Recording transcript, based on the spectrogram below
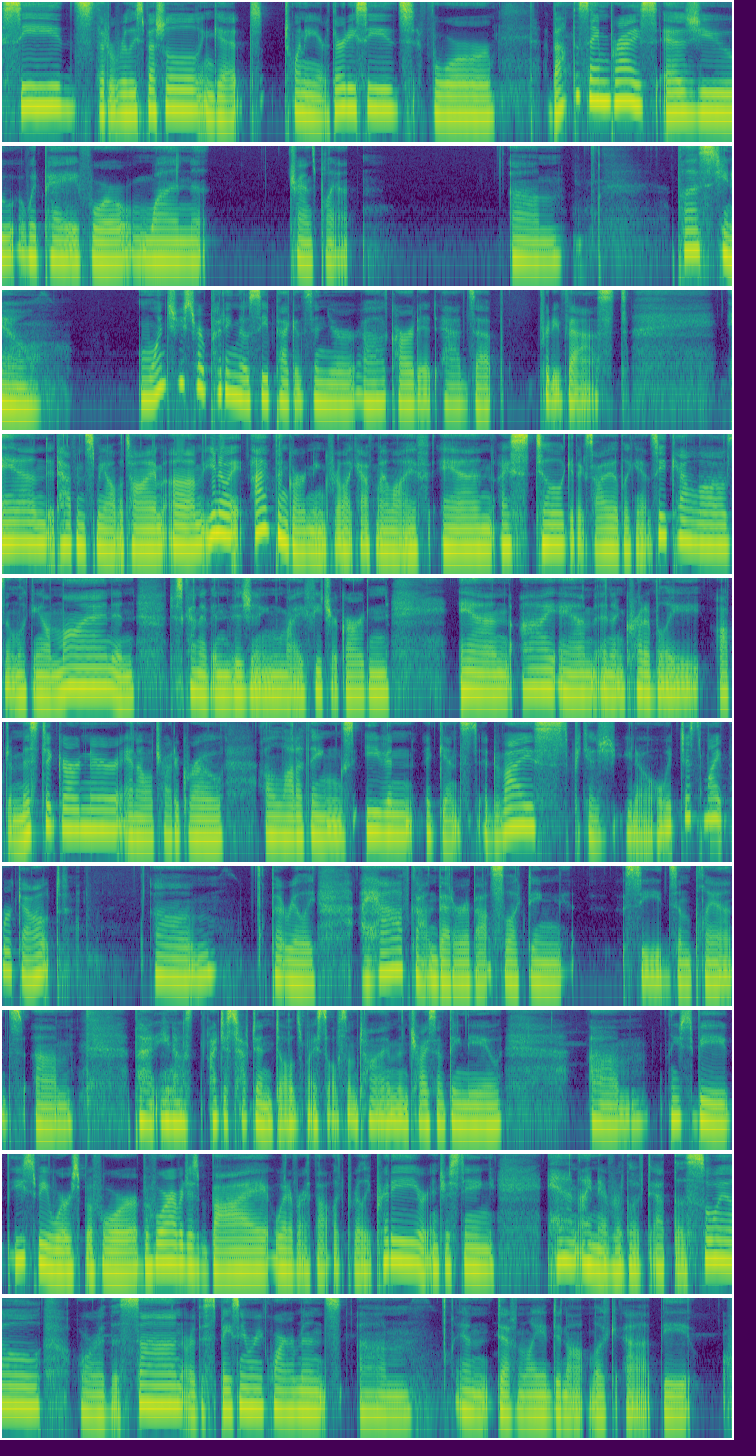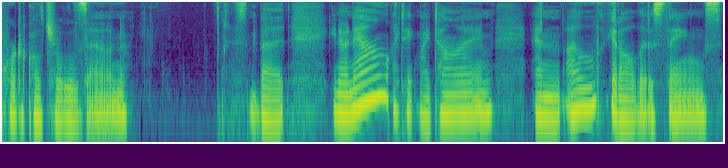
seeds that are really special and get 20 or 30 seeds for about the same price as you would pay for one transplant. Um, plus, you know, once you start putting those seed packets in your uh, cart, it adds up pretty fast. And it happens to me all the time. Um, you know, I've been gardening for like half my life, and I still get excited looking at seed catalogs and looking online and just kind of envisioning my future garden. And I am an incredibly optimistic gardener, and I will try to grow a lot of things, even against advice, because, you know, it just might work out. Um, but really, I have gotten better about selecting seeds and plants. Um, but, you know, I just have to indulge myself sometime and try something new. Um, it used to be it used to be worse before. Before I would just buy whatever I thought looked really pretty or interesting, and I never looked at the soil or the sun or the spacing requirements, um, and definitely did not look at the horticultural zone. But you know, now I take my time and I look at all those things.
